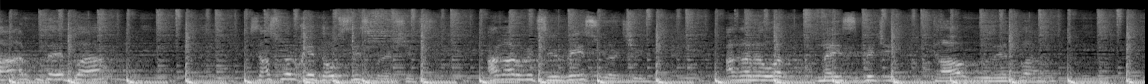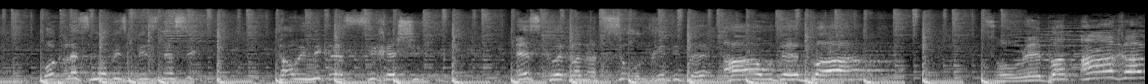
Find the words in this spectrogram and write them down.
არ ხვდება გზას ვერ ხედავ სიზმრებში აღარ ვიცი ვის ვერჩი აღარა ვარ მე ის ბიჭი დავლება მოკლეს მობის ბიზნესი თავი მიკრეს ციხეში. ეს ქვეყანა ცუდღიდით აუდება. ცხოვრება აღარ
